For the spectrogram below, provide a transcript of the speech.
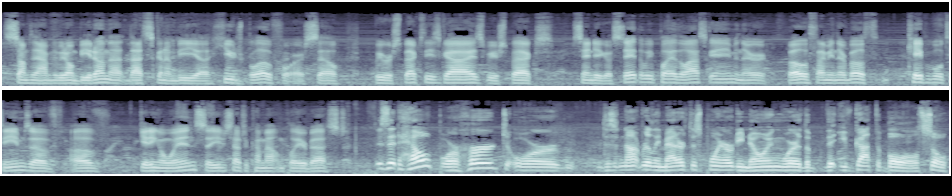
something happens, we don't beat them. That that's going to be a huge blow for us. So we respect these guys. We respect San Diego State that we played the last game, and they're both. I mean, they're both capable teams of of getting a win. So you just have to come out and play your best. Does it help or hurt, or does it not really matter at this point? Already knowing where the that you've got the bowl, so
